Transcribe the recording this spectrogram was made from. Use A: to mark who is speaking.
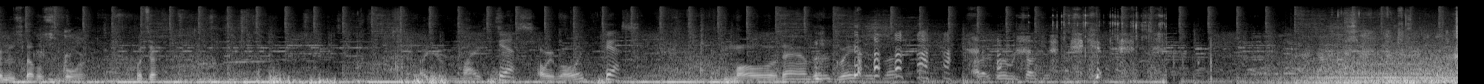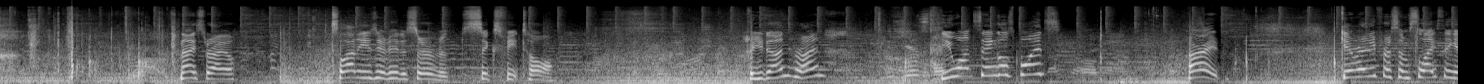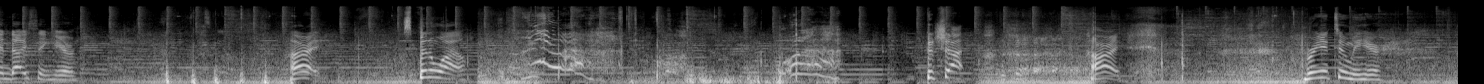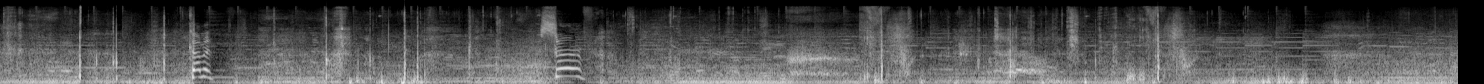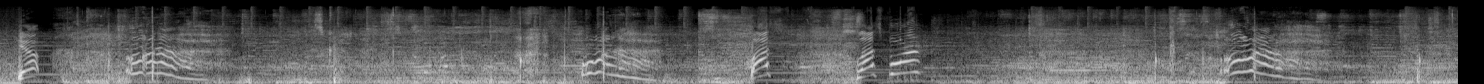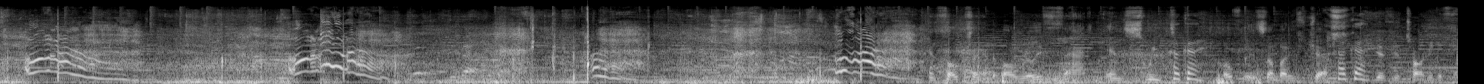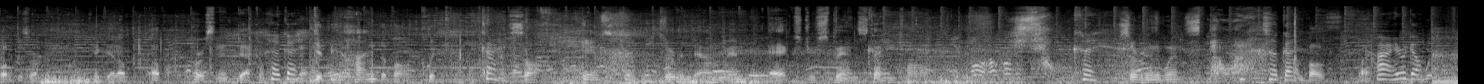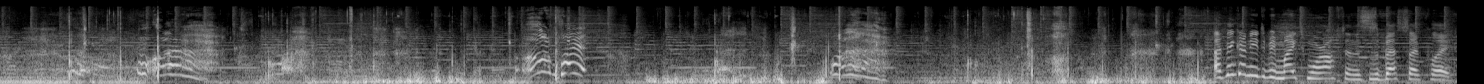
A: This doubles four. What's that? Oh, you're
B: Yes.
A: Are we rolling?
B: Yes.
A: More than the greatest love. All right, where are we talking?
B: Nice, Ryo. It's a lot easier to hit a serve at six feet tall. Are you done, Ryan? You want singles points? All right. Get ready for some slicing and dicing here. All right. It's been a while. Good shot. All right. Bring it to me here.
A: Really fat and sweet.
B: Okay.
A: Hopefully it's somebody's chest.
B: Okay.
A: Give your target to focus on. Take that up, up person and deck 'em.
B: Okay.
A: Get behind the ball quick.
B: Okay.
A: And soft, hand spin, serving downwind, extra spin, standing tall.
B: Okay.
A: Serving in the wind, power.
B: Okay.
A: On both. Right.
B: All right, here we go. Oh, I think I need to be mic'd more often. This is the best I've played.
